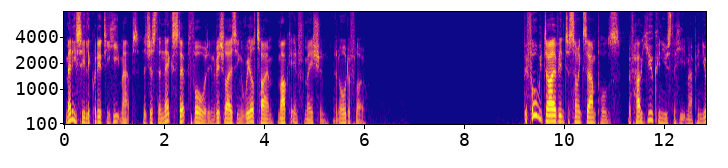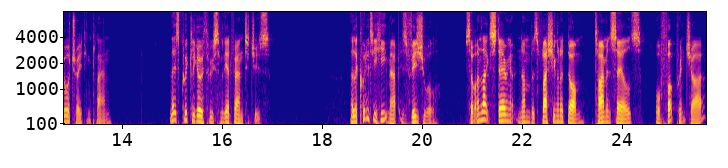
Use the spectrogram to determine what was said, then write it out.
Many see liquidity heat maps as just the next step forward in visualizing real-time market information and order flow. Before we dive into some examples of how you can use the heat map in your trading plan, let's quickly go through some of the advantages. A liquidity heat map is visual, so unlike staring at numbers flashing on a DOM, time and sales, or footprint chart,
